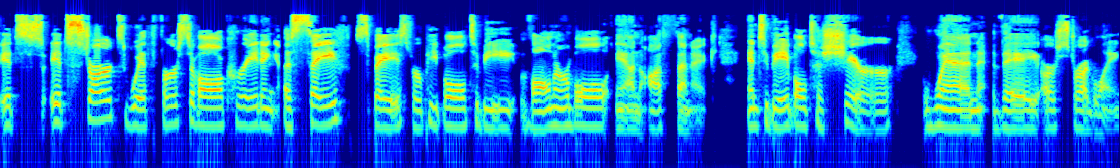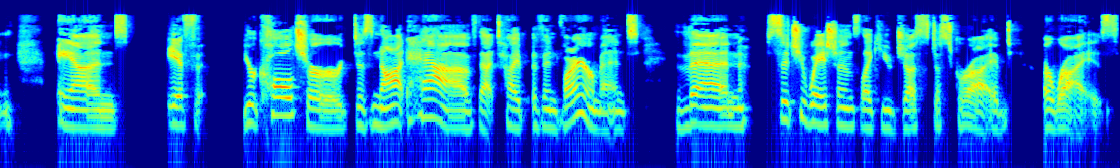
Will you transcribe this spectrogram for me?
it's it starts with first of all creating a safe space for people to be vulnerable and authentic and to be able to share when they are struggling and if your culture does not have that type of environment then situations like you just described arise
